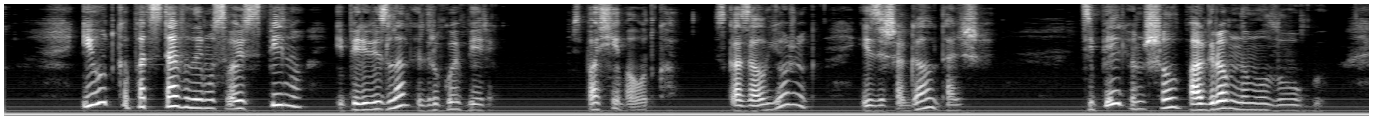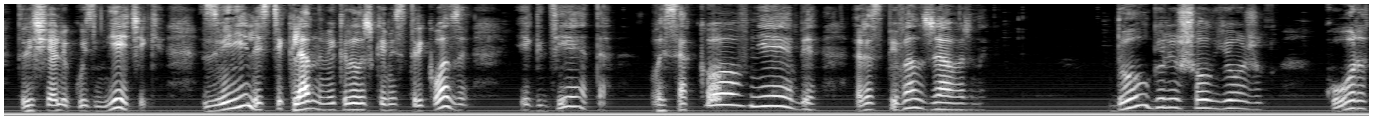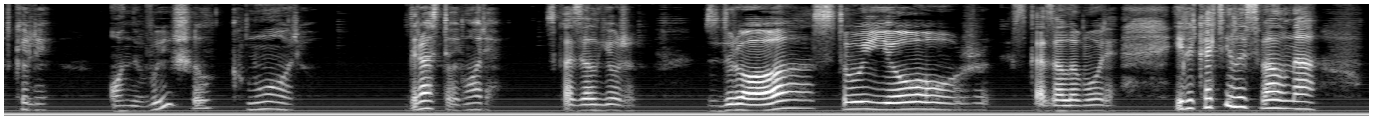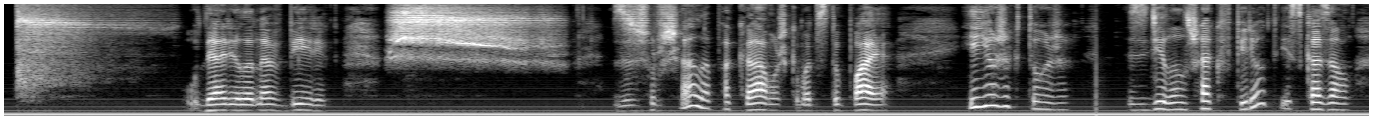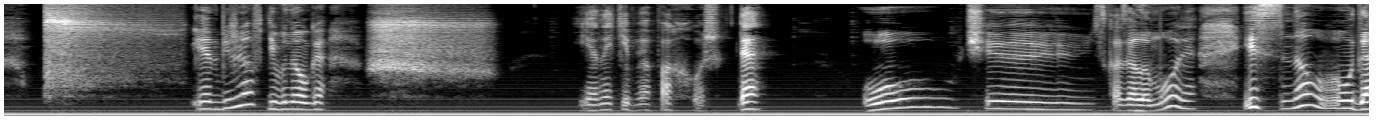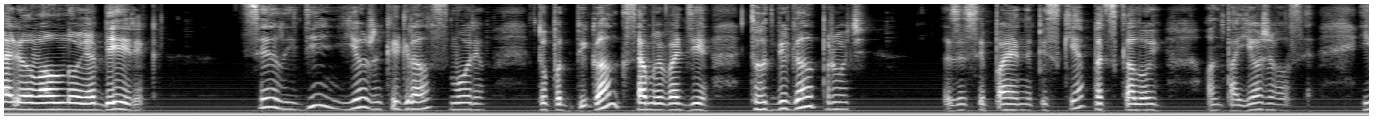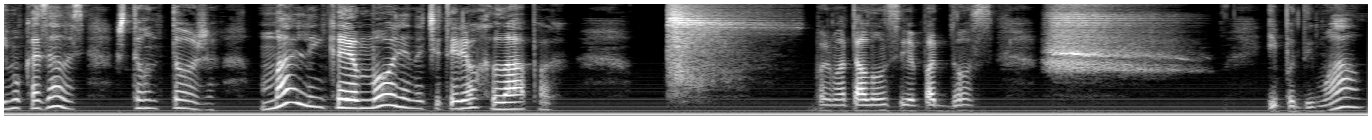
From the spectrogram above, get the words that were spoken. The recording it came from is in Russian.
И утка подставила ему свою спину и перевезла на другой берег. «Спасибо, утка», — сказал ежик и зашагал дальше. Теперь он шел по огромному лугу. Трещали кузнечики, звенели стеклянными крылышками стрекозы, и где-то высоко в небе распевал жаворонок. Долго ли шел ежик, коротко ли, он вышел к морю. «Здравствуй, море!» — сказал ежик. «Здравствуй, ежик!» — сказала море, и накатилась волна. Ударила она в берег. Ш зашуршала по камушкам, отступая. И ежик тоже сделал шаг вперед и сказал и, отбежав немного, я на тебя похож, да? Очень, сказала море и снова ударил волной о берег. Целый день ежик играл с морем, то подбегал к самой воде, то отбегал прочь. Засыпая на песке под скалой, он поеживался. Ему казалось, что он тоже маленькое море на четырех лапах. Бормотал он себе под нос. И подымал,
